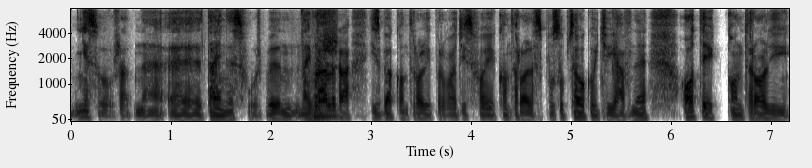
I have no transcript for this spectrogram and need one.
nie są żadne y, tajne służby. Najwyższa no ale... Izba Kontroli prowadzi swoje kontrole w sposób całkowicie jawny. O tej kontroli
